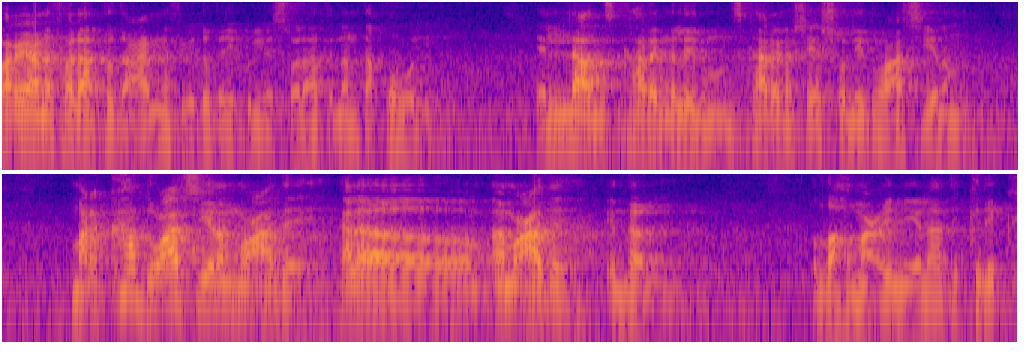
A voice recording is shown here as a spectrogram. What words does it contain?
പറയാണ് ഫലാത്ത് ദാനഫീദുബരിക്കുല്യ സ്വലാത്തിനം തക്കോൽ എല്ലാ നിസ്കാരങ്ങളിലും നിസ്കാരങ്ങൾ ശേഷം നീ ദ്വാ ചെയ്യണം. മറക്കാ ദ്വാ ചെയ്യണം മുആദെ അല്ല ആ, എന്താണ്? അള്ളാഹു മഴ നീ വശുക്രിക്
